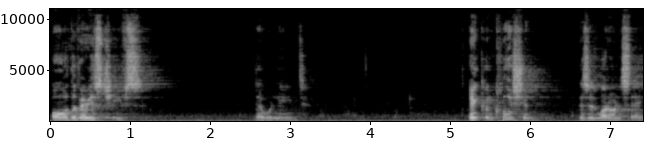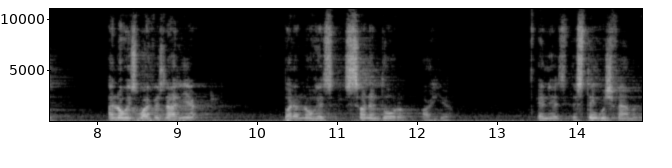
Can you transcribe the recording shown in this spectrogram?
All the various chiefs that were named. In conclusion, this is what I want to say. I know his wife is not here, but I know his son and daughter are here and his distinguished family.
